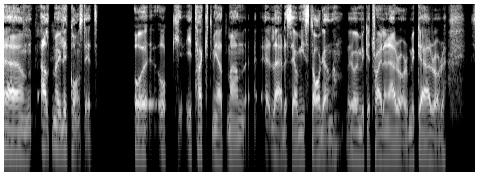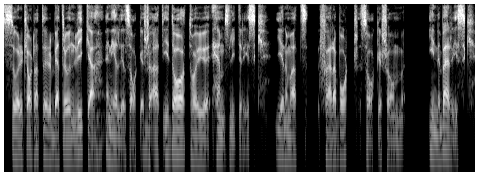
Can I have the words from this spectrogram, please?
Eh, allt möjligt konstigt. Och, och, i takt med att man lärde sig av misstagen, det var mycket trial and error, mycket error, så är det klart att det är bättre att undvika en hel del saker. Mm. Så att idag tar ju hemskt lite risk genom att skära bort saker som innebär risk.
